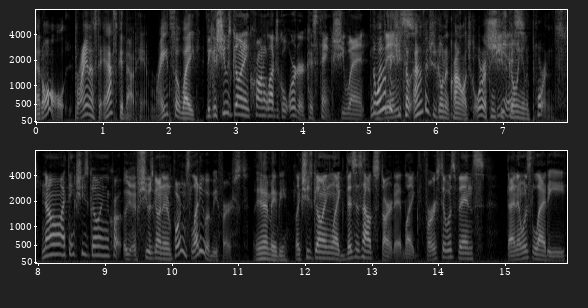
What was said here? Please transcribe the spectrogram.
at all. Brian has to ask about him, right? So like, Because she was going in chronological order. Because think she went. no, I don't think she's. I don't think she's going in chronological order. I think She she's is. going in importance. No, I think she's going. If she was going in importance, Letty would be first. Yeah, maybe. Like she's going like this is how it started. Like first it was Vince, then it was Letty,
